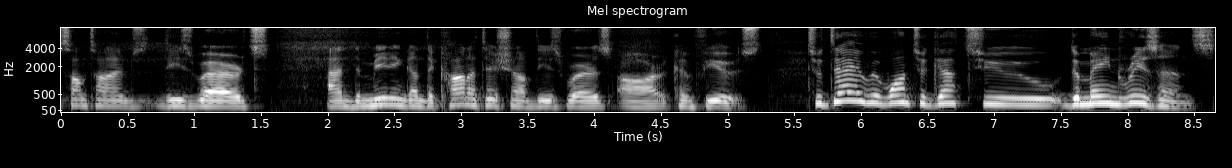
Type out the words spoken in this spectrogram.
sometimes these words and the meaning and the connotation of these words are confused. Today we want to get to the main reasons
